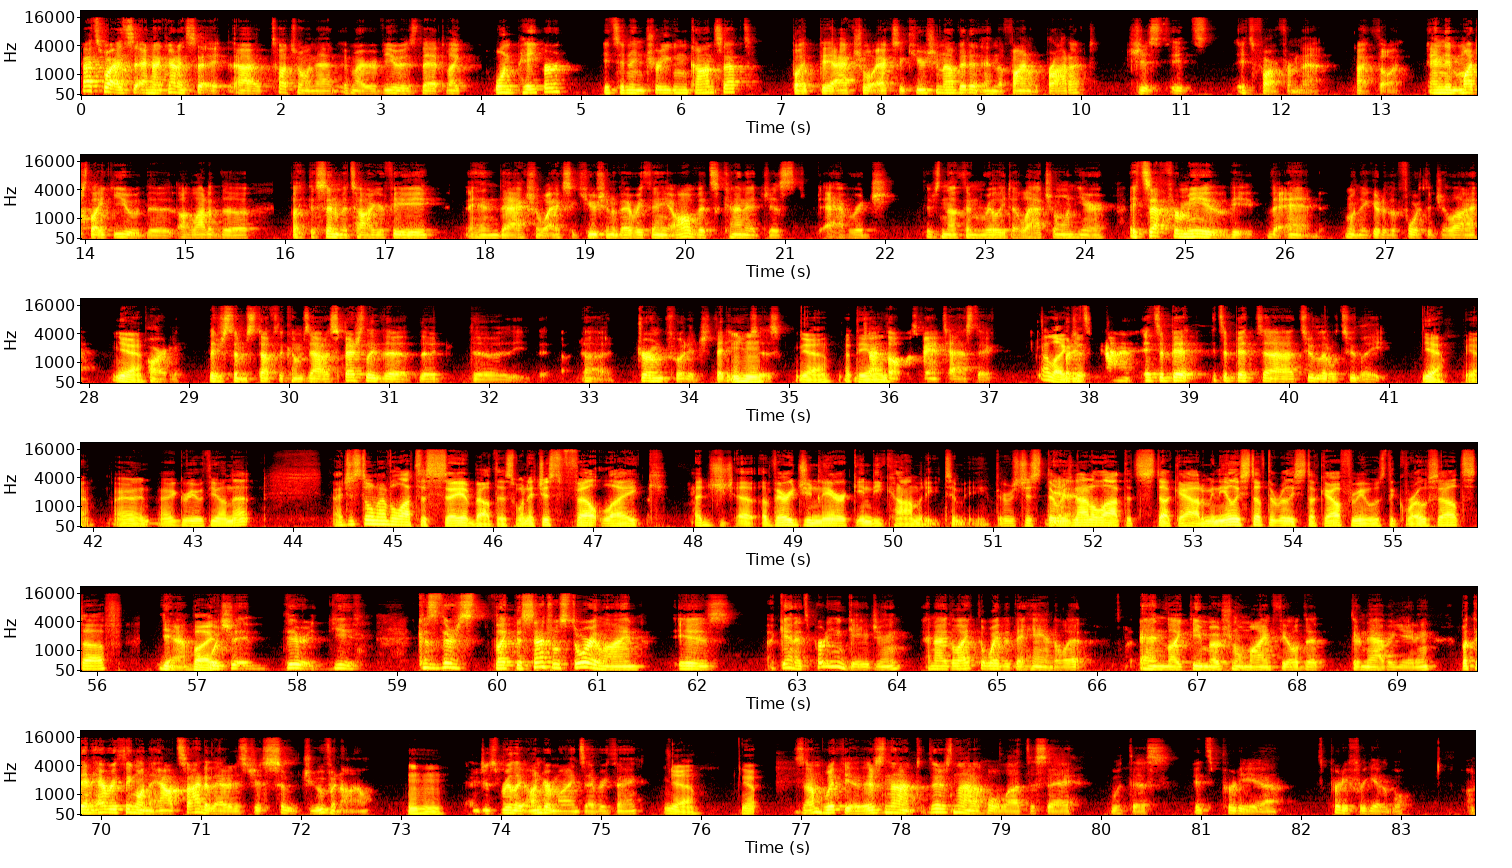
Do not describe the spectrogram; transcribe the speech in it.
That's why it's, and I kind of say, uh, touch on that in my review is that like on paper, it's an intriguing concept, but the actual execution of it and the final product, just it's it's far from that. I thought, and then much like you, the a lot of the like the cinematography and the actual execution of everything, all of it's kind of just average. There's nothing really to latch on here, except for me the the end when they go to the Fourth of July yeah. party. There's some stuff that comes out, especially the the the uh, drone footage that he Mhm. uses, Yeah, at the which I end. thought was fantastic. I liked But it. it's kind of it's a bit it's a bit uh, too little, too late. Yeah, yeah. I I agree with you on that. I just don't have a lot to say about this one. It just felt like a, a, very generic indie comedy to me. There was just there was not a lot that stuck out. I mean, the only stuff that really stuck out for me was the gross out stuff. Yeah, But- which uh, there, you, because there's like the central storyline is again it's pretty engaging and i like the way that they handle it and like the emotional minefield that they're navigating but then everything on the outside of that is just so juvenile Mm-hmm. it just really undermines everything Yeah. Yep. so i'm with you there's not there's not a whole lot to say with this it's pretty uh it's pretty forgettable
